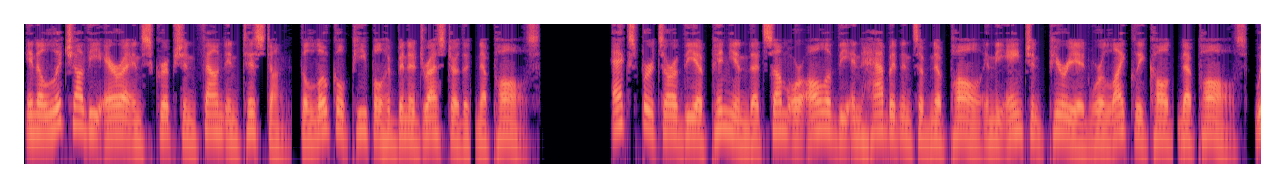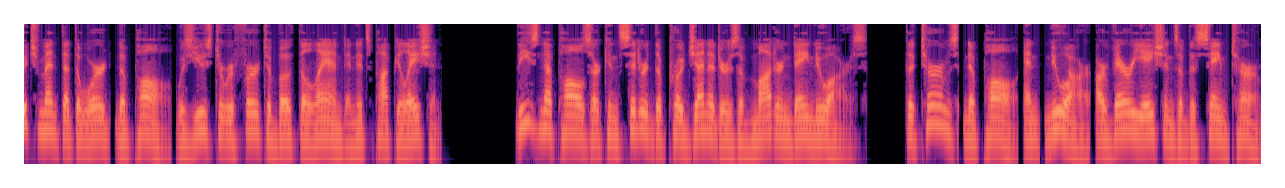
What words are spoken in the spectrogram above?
In a Licchavi-era inscription found in Tistung, the local people have been addressed are the Nepals. Experts are of the opinion that some or all of the inhabitants of Nepal in the ancient period were likely called Nepals, which meant that the word Nepal was used to refer to both the land and its population. These Nepals are considered the progenitors of modern-day Newars. The terms Nepal and Newar are variations of the same term.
